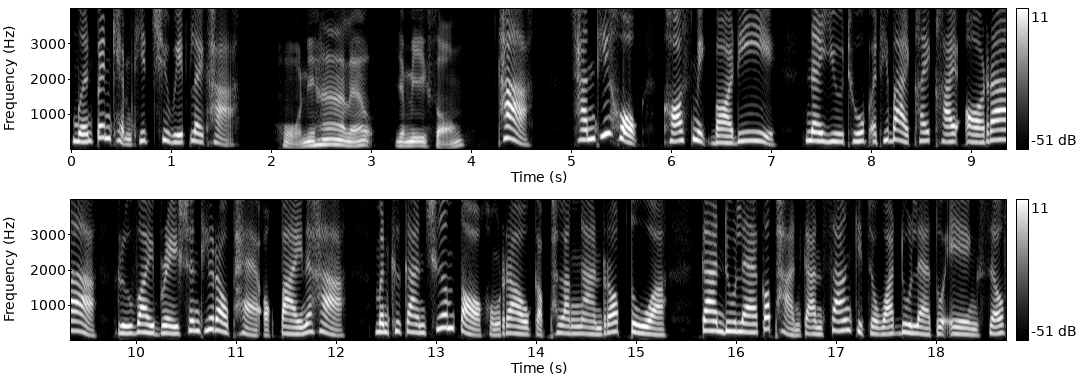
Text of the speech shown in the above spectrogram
เหมือนเป็นเข็มทิศชีวิตเลยค่ะ โห นี่5แล้ว ยังมีอีก 2 ค่ะ ชั้นที่ 6 Cosmic Body ใน YouTube อธิบายคล้ายๆออร่าหรือ Vibration ที่เราแผ่ออกไปนะคะ มันคือการเชื่อมต่อของเรากับพลังงานรอบตัว การดูแลก็ผ่านการสร้างกิจวัตรดูแลตัวเอง Self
